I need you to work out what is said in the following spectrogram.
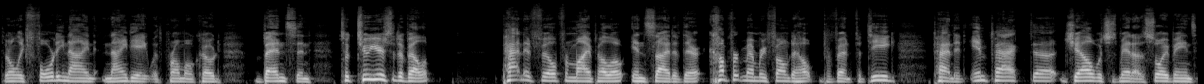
They're only $49.98 with promo code Benson. Took two years to develop. Patented fill from My Pillow inside of there. Comfort memory foam to help prevent fatigue. Patented impact uh, gel, which is made out of soybeans.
